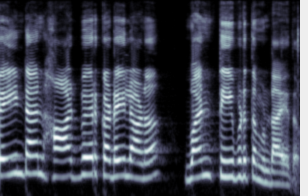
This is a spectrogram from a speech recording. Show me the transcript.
പെയിന്റ് ആൻഡ് ഹാർഡ്വെയർ കടയിലാണ് വൻ തീപിടുത്തമുണ്ടായത്.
